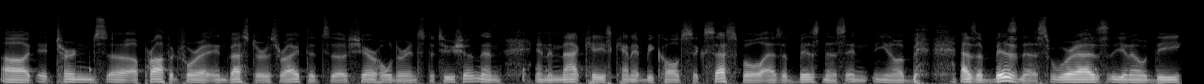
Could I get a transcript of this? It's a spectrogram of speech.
uh, it turns uh, a profit for uh, investors, right? It's a shareholder institution, and and in that case, can it be called successful as a business? In you know, as a business, whereas you know the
